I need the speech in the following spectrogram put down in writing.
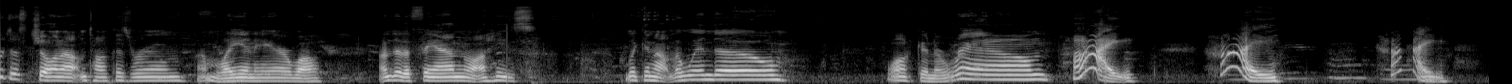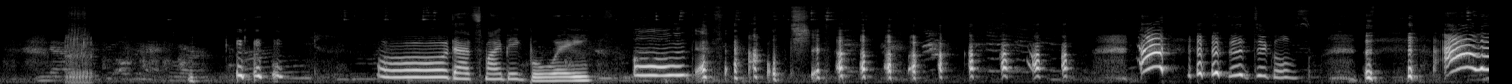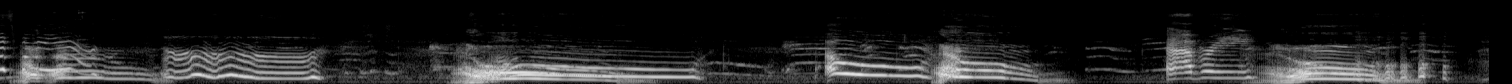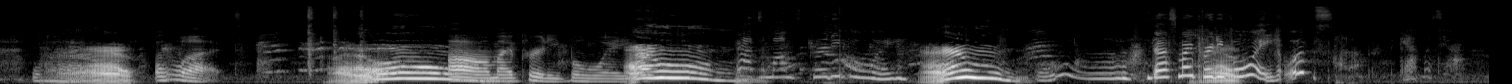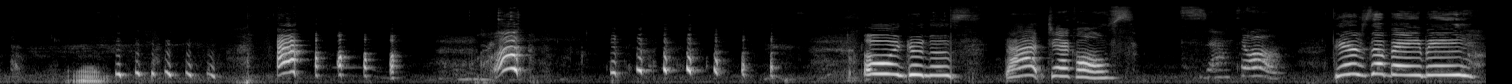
We're just chilling out in Tonka's room. I'm laying here while under the fan while he's looking out the window, walking around. Hi. Hi. Hi. oh, that's my big boy. Oh, that's ouch. that tickles. ah, that's my hair. Oh. Oh. Abry. what? Oh, my pretty boy. That's mom's pretty boy. Ooh, that's my pretty boy. Whoops. The camera's here. Oh my goodness. That tickles. There's the baby.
